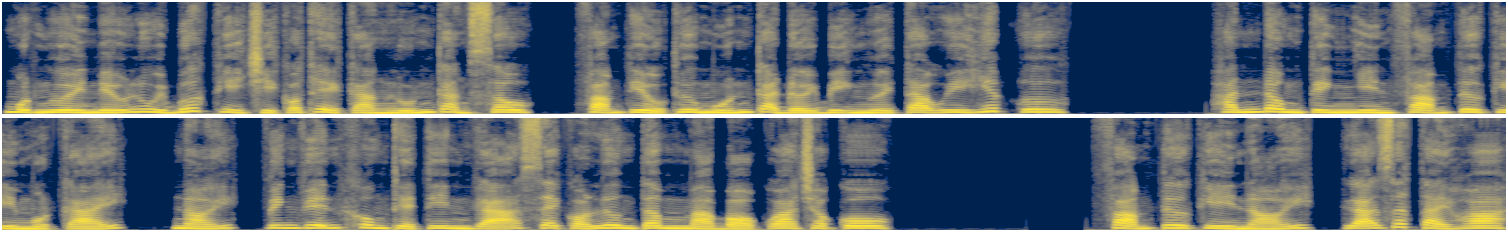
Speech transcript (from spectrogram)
một người nếu lùi bước thì chỉ có thể càng lún càng sâu, Phạm Tiểu Thư muốn cả đời bị người ta uy hiếp ư. Hắn đồng tình nhìn Phạm Tư Kỳ một cái, nói, vĩnh viễn không thể tin gã sẽ có lương tâm mà bỏ qua cho cô. Phạm Tư Kỳ nói, gã rất tài hoa,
